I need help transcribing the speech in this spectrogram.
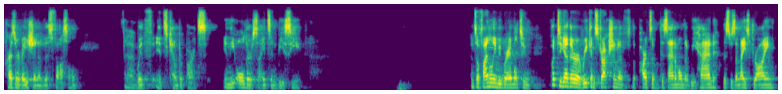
preservation of this fossil uh, with its counterparts in the older sites in BC. And so finally, we were able to put together a reconstruction of the parts of this animal that we had. This was a nice drawing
